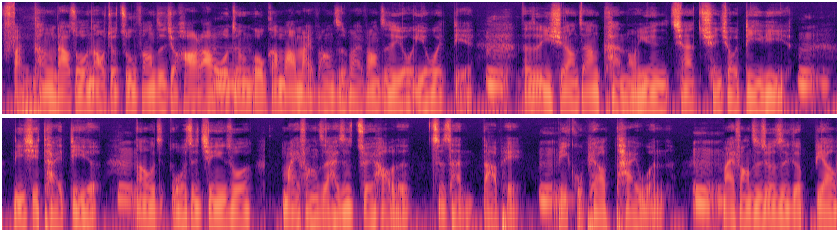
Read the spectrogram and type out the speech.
反抗，他说那我就租房子就好了，嗯我这我干嘛买房子？买房子有也会跌，嗯但是以学长这样看哦，因为你现在全球低利，嗯利息太低了，嗯那我我是建议说买房子还是最好的资产搭配，嗯比股票太稳了。嗯买房子就是一个比较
